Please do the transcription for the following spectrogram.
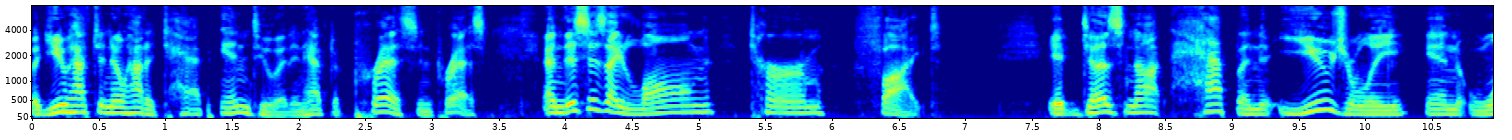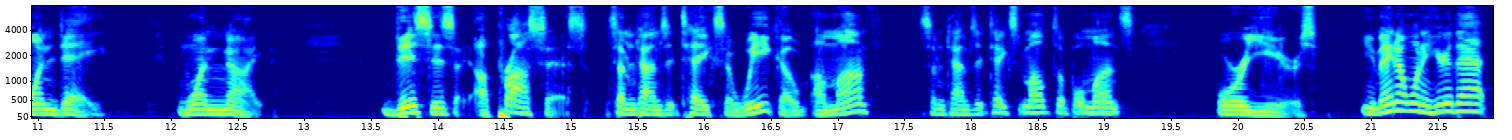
But you have to know how to tap into it and have to press and press. And this is a long term fight. It does not happen usually in one day, one night. This is a process. Sometimes it takes a week, a, a month, sometimes it takes multiple months or years. You may not want to hear that,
